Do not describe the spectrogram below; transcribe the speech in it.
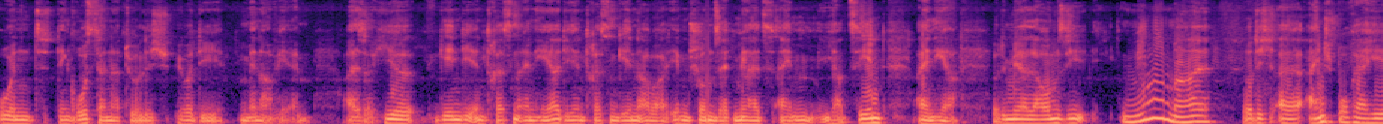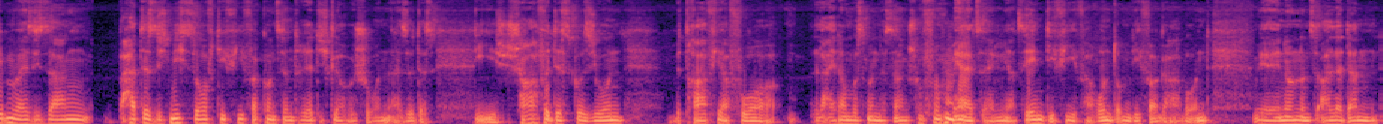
und den Großteil natürlich über die Männer-WM. Also hier gehen die Interessen einher, die Interessen gehen aber eben schon seit mehr als einem Jahrzehnt einher. Würde mir erlauben, Sie minimal würde ich äh, Einspruch erheben, weil Sie sagen, hatte sich nicht so auf die FIFA konzentriert. Ich glaube schon. Also dass die scharfe Diskussion betraf ja vor, leider muss man das sagen, schon vor mehr als einem Jahrzehnt die FIFA rund um die Vergabe. Und wir erinnern uns alle dann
